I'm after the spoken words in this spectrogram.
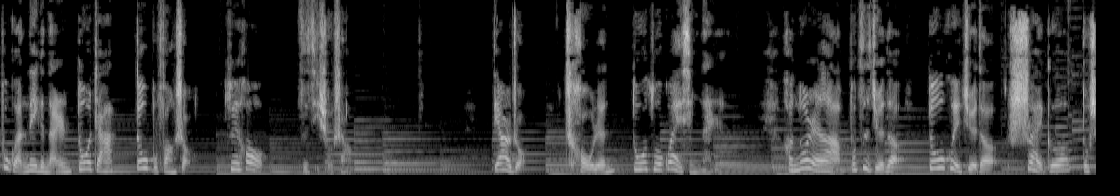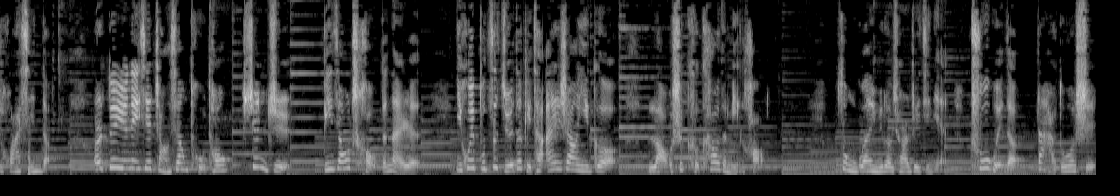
不管那个男人多渣都不放手，最后自己受伤。第二种，丑人多作怪型男人，很多人啊不自觉的都会觉得帅哥都是花心的，而对于那些长相普通甚至比较丑的男人，你会不自觉的给他安上一个。老实可靠的名号。纵观娱乐圈这几年，出轨的大多是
